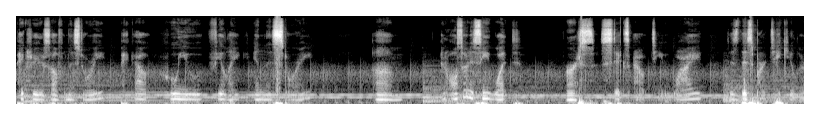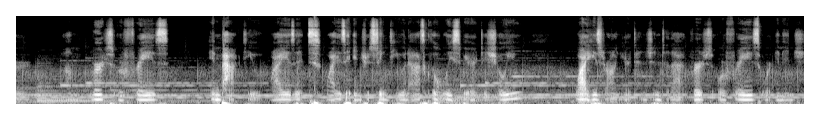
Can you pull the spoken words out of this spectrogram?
picture yourself in the story, pick out who you feel like in this story, um, and also to see what verse sticks out to you. Why does this particular um, verse or phrase impact you? Why is it why is it interesting to you? And ask the Holy Spirit to show you why He's drawing your attention to that verse or phrase or image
